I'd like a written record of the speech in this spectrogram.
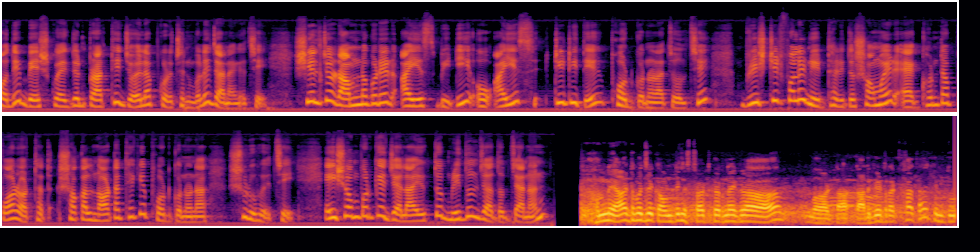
পদে বেশ কয়েকজন প্রার্থী জয়লাভ করেছেন বলে জানা গেছে। শিলচর রামনগরের আইএসবিটি ও আইএসটিটিতে ভোট গণনা চলছে। বৃষ্টির ফলে নির্ধারিত সময়ের এক ঘণ্টা পর, অর্থাৎ সকাল নটা থেকে ভোট গণনা শুরু হয়েছে। এই সম্পর্কে के जलायुक्त तो मृदुल यादव जानन। हमने आठ बजे काउंटिंग स्टार्ट करने का टारगेट रखा था, किंतु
